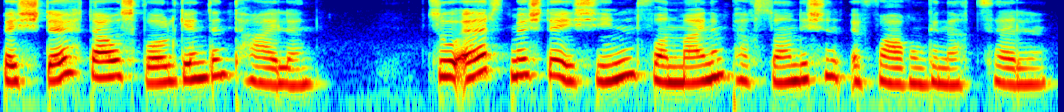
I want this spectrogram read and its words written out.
besteht aus folgenden Teilen. Zuerst möchte ich Ihnen von meinen persönlichen Erfahrungen erzählen.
